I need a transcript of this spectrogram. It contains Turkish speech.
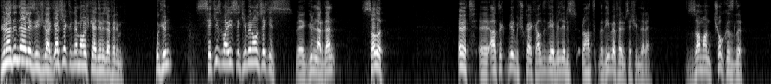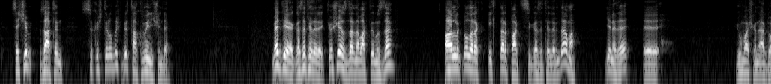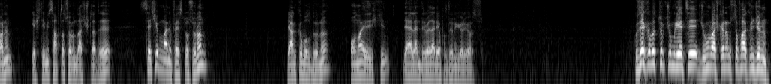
Günaydın değerli izleyiciler. Gerçek gündeme hoş geldiniz efendim. Bugün 8 Mayıs 2018 ve günlerden salı. Evet e, artık bir buçuk ay kaldı diyebiliriz rahatlıkla değil mi efendim seçimlere? Zaman çok hızlı. Seçim zaten sıkıştırılmış bir takvimin içinde. Medyaya, gazetelere, köşe yazılarına baktığımızda ağırlıklı olarak iktidar partisi gazetelerinde ama yine de e, Cumhurbaşkanı Erdoğan'ın geçtiğimiz hafta sonunda açıkladığı seçim manifestosunun yankı bulduğunu, ona ilişkin değerlendirmeler yapıldığını görüyoruz. Kuzey Kıbrıs Türk Cumhuriyeti Cumhurbaşkanı Mustafa Akıncı'nın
